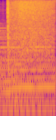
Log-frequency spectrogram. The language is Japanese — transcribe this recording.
Ooh.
